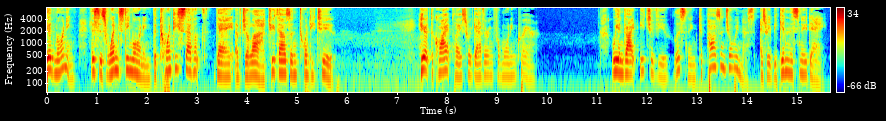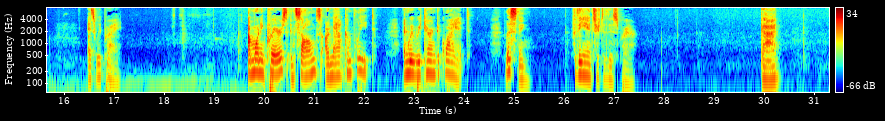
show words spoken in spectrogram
Good morning. This is Wednesday morning, the 27th day of July, 2022. Here at the Quiet Place, we're gathering for morning prayer. We invite each of you listening to pause and join us as we begin this new day, as we pray. Our morning prayers and songs are now complete, and we return to quiet, listening for the answer to this prayer. God,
